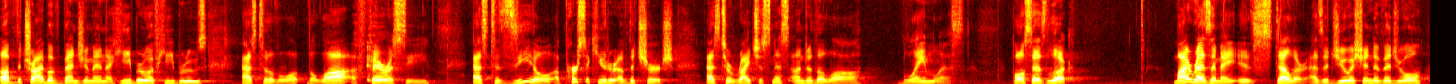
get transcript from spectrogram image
of the tribe of Benjamin, a Hebrew of Hebrews, as to the law, a Pharisee, as to zeal, a persecutor of the church, as to righteousness under the law, blameless. Paul says, Look, my resume is stellar. As a Jewish individual,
